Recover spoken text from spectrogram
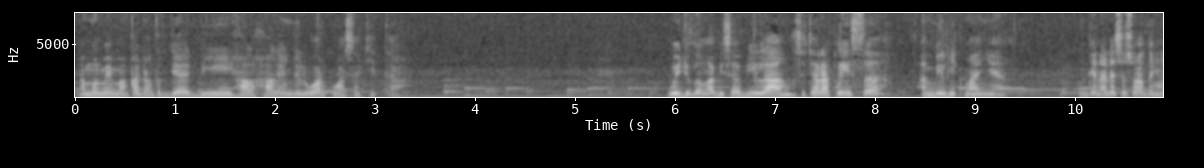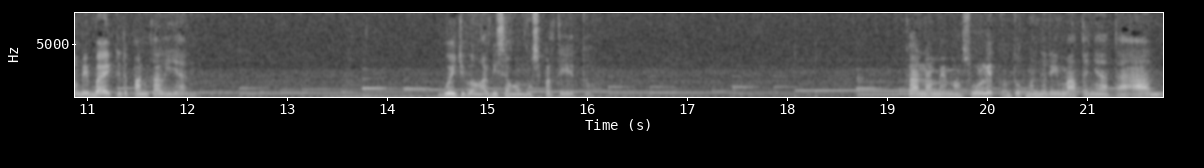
Namun memang kadang terjadi hal-hal yang di luar kuasa kita. Gue juga gak bisa bilang secara klise, ambil hikmahnya. Mungkin ada sesuatu yang lebih baik di depan kalian. Gue juga gak bisa ngomong seperti itu. Karena memang sulit untuk menerima kenyataan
